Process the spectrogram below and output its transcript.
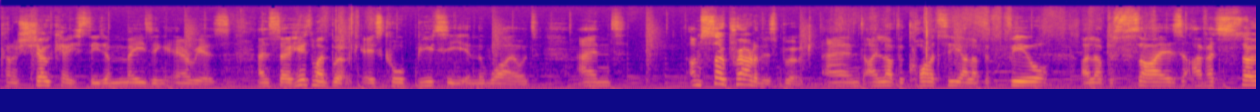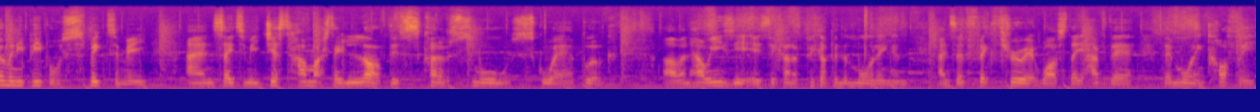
kind of showcase these amazing areas. And so here's my book. It's called Beauty in the Wild. And I'm so proud of this book and I love the quality, I love the feel, I love the size. I've had so many people speak to me and say to me just how much they love this kind of small square book. Um, and how easy it is to kind of pick up in the morning and, and to flick through it whilst they have their, their morning coffee.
